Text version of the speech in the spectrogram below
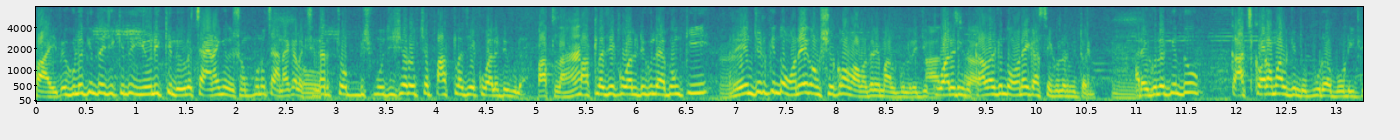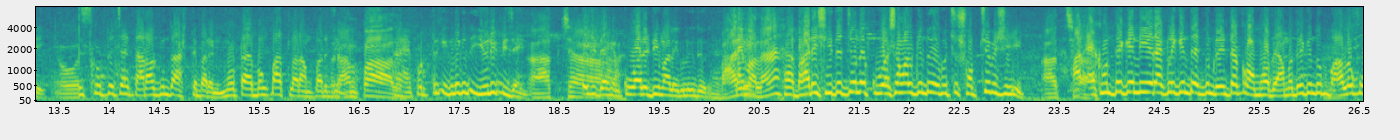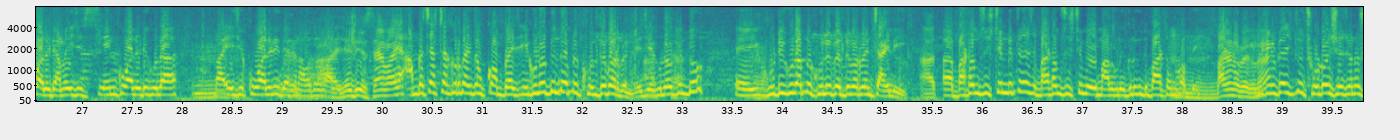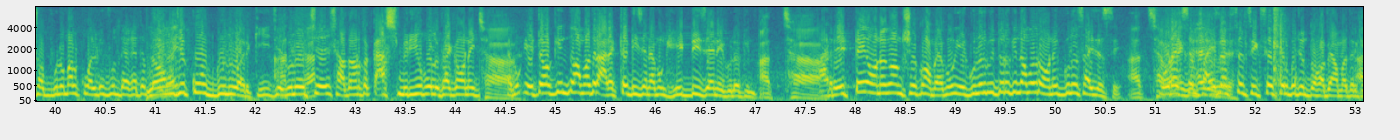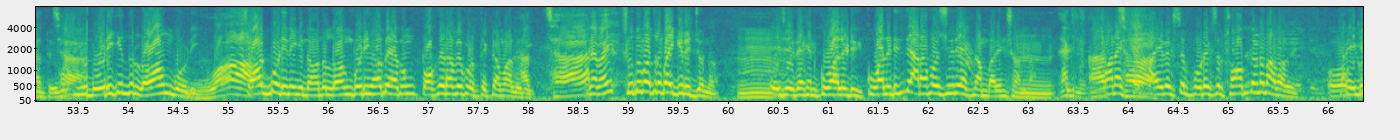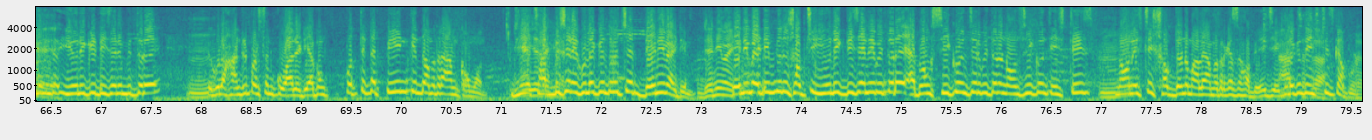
ফাইভ এগুলো কিন্তু এই যে কিন্তু ইউনিক কিন্তু এগুলো চায়না কিন্তু সম্পূর্ণ চায়না কালেকশন আর চব্বিশ পঁচিশের হচ্ছে পাতলা যে কোয়ালিটি পাতলা হ্যাঁ? পাতলা যে কোয়ালিটি এবং কি রেঞ্জের কিন্তু অনেক অংশে কম আমাদের এই মালগুলোর। যে কোয়ালিটি। কালার কিন্তু অনেক আছে এগুলোর ভিতরে। আর এগুলো কিন্তু কাজ করা মাল কিন্তু পুরো বডিতে ইউজ করতে চায় তারাও কিন্তু আসতে পারেন। মোটা এবং পাতলা রামপার রামপাল। হ্যাঁ প্রত্যেক এগুলো কিন্তু ইউনিক ডিজাইন আচ্ছা। এই যে দেখেন কোয়ালিটি মাল এগুলো কিন্তু। ভারী মাল, হ্যাঁ? হ্যাঁ ভারী শীতের জন্য কুয়াশা মাল কিন্তু এবছর সবচেয়ে বেশি হিট আচ্ছা। আর এখন থেকে নিয়ে রাখলে কিন্তু একদম রেটটা কম হবে। আমাদের কিন্তু ভালো কোয়ালিটি এই যে সেম বা এই যে কোয়ালিটি দেখেন আমাদের লেডিস হ্যাঁ ভাই। আমরা চেষ্টা করব একদম কম প্রাইস এগুলো কিন্তু আপনি খুলতে পারবেন। এই যে এগুলো কিন্তু এই হুডিগুলো আপনি খুলে ফেলতে পারবেন চাইলেই। আচ্ছা। বাটন সিস্টেম নিতে বাটন সিস্টেম এই মালগুলো কিন্তু বাটন হবে। বাটন হবে হ্যাঁ? ভিডিওটা একটু ছোট সেজন্য সবগুলো মাল কোয়ালিটি ফুল দেখাতে লং যে কোটগুলো আর কি যেগুলো আচ্ছা। হচ্ছে সাধারণত কাশ্মীরিও বলে থাকে অনেক আচ্ছা। এবং এটাও কিন্তু আমাদের আরেকটা ডিজাইন এবং হিট ডিজাইন এগুলো কিন্তু। আচ্ছা। আর রেটটাই অনেক অংশ কম এবং এগুলোর ভিতরে কিন্তু আমাদের অনেকগুলো সাইজ আছে। আচ্ছা, ফোর অনেক এক্সেল size ফাইভ আছে। এক্সেল সিক্স এক্সেল পর্যন্ত হবে আমাদের কিন্তু। আচ্ছা। বডি কিন্তু লং বডি শর্ট বডি নেই কিন্তু আমাদের লং বডি হবে এবং পকেট হবে প্রত্যেকটা মালের আচ্ছা। হ্যাঁ ভাই শুধুমাত্র পাইকারির জন্য। এই যে দেখেন কোয়ালিটি কোয়ালিটিতে আরাফ বছরই এক নাম্বার ইনশাআল্লাহ। ওয়ান আচ্ছা। XL five XL four XL সব ধরনের মাল হবে। এগুলো কিন্তু ইউনিক ডিজাইনের ভিতরে এগুলো হান্ড্রেড পার্সেন্ট কোয়ালিটি এবং প্রত্যেকটা প্রিন্ট কিন্তু আমাদের আনকমন দুই ছাব্বিশের এগুলো কিন্তু হচ্ছে ডেনিম আইটেম ডেনিম আইটেম কিন্তু সবচেয়ে ইউনিক ডিজাইনের ভিতরে এবং সিকোয়েন্সের ভিতরে non sequence stitch non stitch সব ধরনের মালে আমাদের কাছে হবে। এই যে কিন্তু আচ্ছা, স্টিচ কাপড়।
